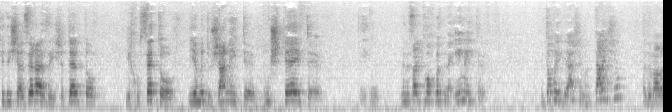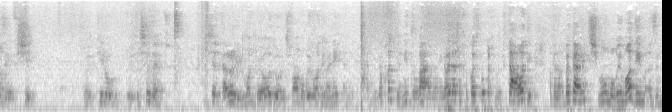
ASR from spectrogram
כדי שהזרע הזה יישתל טוב, יכוסה טוב, יהיה מדושן היטב, מושקה היטב, מנסה לתמוך בתנאים היטב, מתוך הידיעה שמתישהו הדבר הזה יבשיל. כאילו, יש כזה, מי שיצא לו ללמוד בהודו לשמוע מורים הודים, אני, אני, אני לא חקיינית טובה, אז אני לא יודעת לחכות כל כך במבטא הודי, אבל הרבה פעמים תשמעו מורים הודים, אז הם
